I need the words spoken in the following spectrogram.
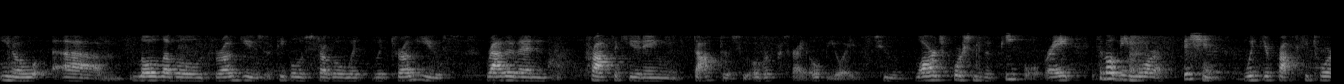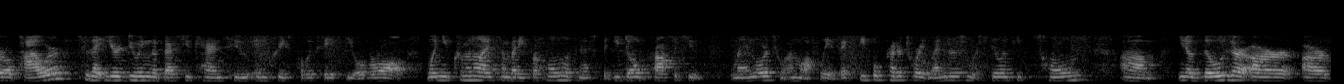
you know, um, low-level drug users, people who struggle with, with drug use, rather than prosecuting doctors who overprescribe opioids to large portions of people, right? It's about being more efficient with your prosecutorial power so that you're doing the best you can to increase public safety overall. When you criminalize somebody for homelessness, but you don't prosecute landlords who unlawfully evict people, predatory lenders who are stealing people's homes, um, you know, those are, are, are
